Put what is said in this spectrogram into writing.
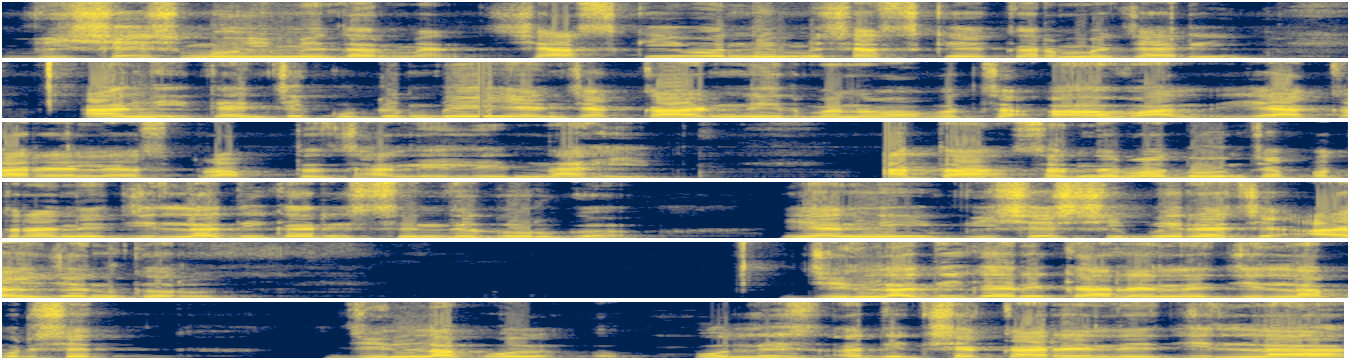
विशेष मोहिमेदरम्यान शासकीय व निमशासकीय कर्मचारी आणि त्यांचे कुटुंबीय यांच्या कार्ड निर्माणाबाबतचा अहवाल या कार्यालयास प्राप्त झालेले नाहीत. आता संदर्भ दोनच्या पत्राने जिल्हाधिकारी सिंधुदुर्ग यांनी विशेष शिबिराचे आयोजन करून जिल्हाधिकारी कार्यालय जिल्हा परिषद जिल्हा पो पोलीस अधीक्षक कार्यालय जिल्हा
